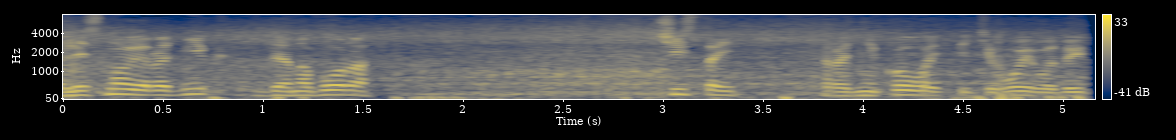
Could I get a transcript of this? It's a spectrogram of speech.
Лесной родник для набора чистой родниковой питьевой воды.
